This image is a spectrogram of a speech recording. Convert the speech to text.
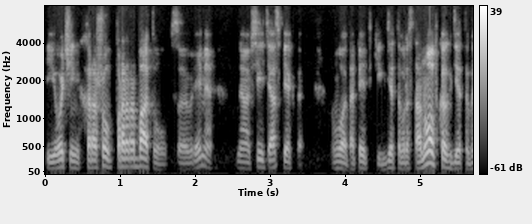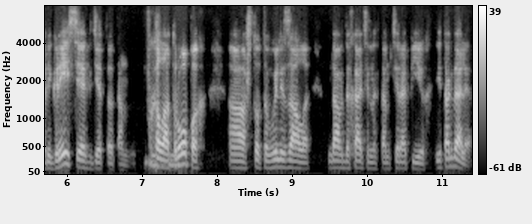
и очень хорошо прорабатывал в свое время а, все эти аспекты. Вот, опять-таки, где-то в расстановках, где-то в регрессиях, где-то там в холотропах а, что-то вылезало, да, в дыхательных там терапиях и так далее.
